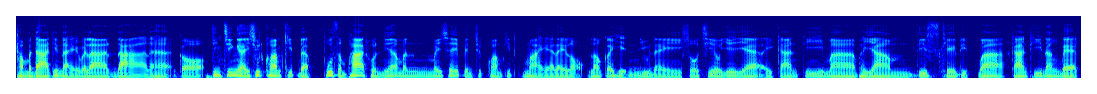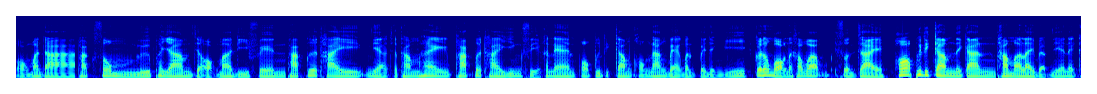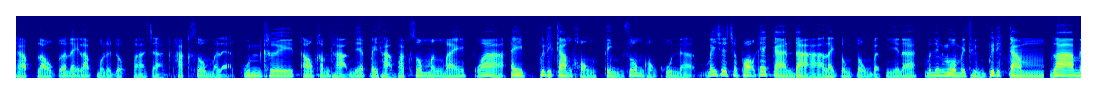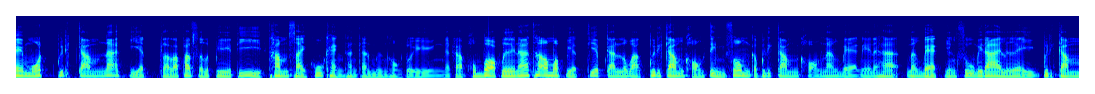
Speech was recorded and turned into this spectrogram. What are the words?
ธรรมดาที่ไหนเวลาด่านะฮะก็จริงๆไงชุดความคิดแบบผู้สัมภาษณ์คนเนี้ยมันไม่ใช่เป็นชุดความคิดใหม่อะไรหรอก เราก็เห็นอยู่ในโซเชียลเยอะแยะไอการที่มาพยายามดิสเครดิตว่าการที่นางแบกออกมาด่าพักส้ม หรือพยายามจะออกมาดีเฟนพักเพื่อไทยเนี่ยจะทำให้พักเพื่อไทยยิ่งเสียคะแนน เพราะพฤติกรรมของนางแบกมันเป็นอย่างนี้ ก็ต้องบอกนะครับว่าไม่สนใจ เพราะพฤติกรรมในการทำอะไรแบบนี้นะครับเราก็ได้รับมรดกมาจากพักส้มมาแหละ คุณเคยเอาคำถามเนี่ยไปถามพักส้มบ้างไหมว่าไอพฤติกรรมของติ่งส้มของคุณอะไม่ใช่เฉพาะแค่การด่าอะไรตรงๆ แบบนี้นะ มันยังรวมไปถึงพฤติกรรมล่าแม่มด พฤติกรรมน่าเกลียดสารพัดสารเพที่ทำใส่คู่แข่งทางการเมืองของตัวเองนะครับผมบอกเลยนะ ถ้าเอามาเปรียบเทียบกันระหว่างพฤติกรรมของติ่งส้ม กับพฤติกรรมของนางแบกเนี่ยนะฮะนางแบกยังสู้ไม่ได้เลยไอพฤติกรรม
